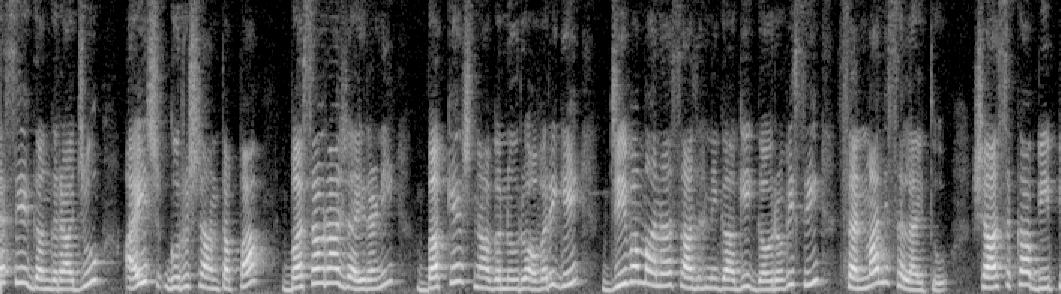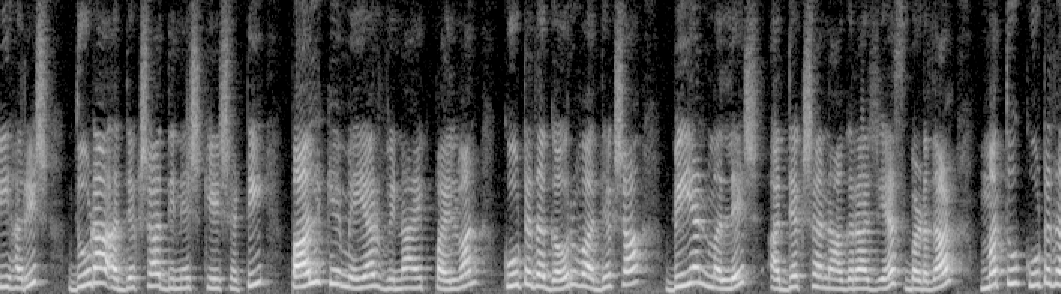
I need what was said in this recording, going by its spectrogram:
S A Gangaraju ಐಶ್ ಗುರುಶಾಂತಪ್ಪ, ಬಸವರಾಜ್ ಐರಣಿ, ಬಕೇಶ್ ನಾಗನೂರು ಅವರಿಗೆ ಜೀವಮಾನ ಸಾಧನೆಗಾಗಿ ಗೌರವಿಸಿ ಸನ್ಮಾನಿಸಲಾಯಿತು. ಶಾಸಕ ಬಿಪಿ ಹರೀಶ್, ದೂಡಾ ಅಧ್ಯಕ್ಷ ದಿನೇಶ್ ಕೆ ಶೆಟ್ಟಿ, ಪಾಲಿಕೆ ಮೇಯರ್ ವಿನಾಯಕ್ ಪೈಲ್ವಾನ್, ಕೂಟದ ಗೌರವ ಅಧ್ಯಕ್ಷ ಬಿಎನ್ ಮಲ್ಲೇಶ್, ಅಧ್ಯಕ್ಷ ನಾಗರಾಜ್ ಎಸ್ ಬಡದಾಳ್ ಮತ್ತು ಕೂಟದ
